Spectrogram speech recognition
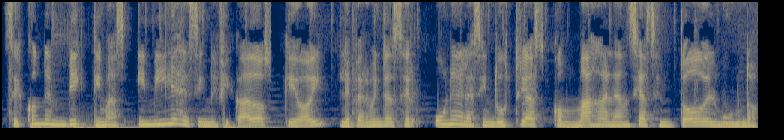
se esconden víctimas y miles de significados que hoy le permiten ser una de las industrias con más ganancias en todo el mundo.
